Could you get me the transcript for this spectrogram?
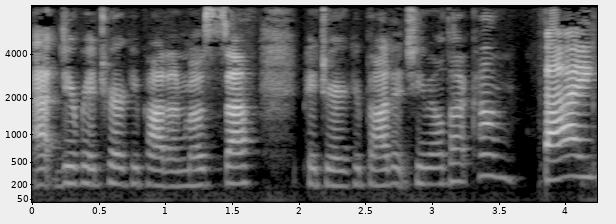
At Dear Patriarchy Pod on most stuff. Patriarchypod at gmail.com. Bye.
